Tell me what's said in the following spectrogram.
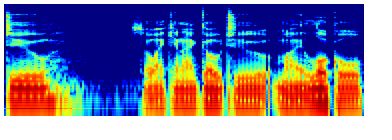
do. So I cannot go to my local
